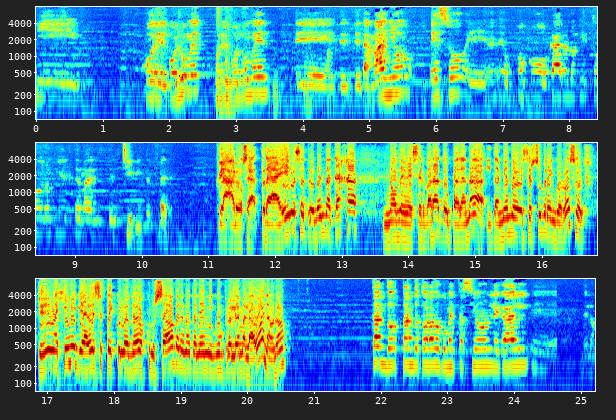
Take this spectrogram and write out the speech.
y por el volumen, por el volumen de, tamaño, peso, eh, es un poco caro lo que es todo lo que es el tema del, del del flete. Claro, o sea, traer esa tremenda caja no debe ser barato para nada y también debe ser súper engorroso. Yo me imagino que a veces estáis con los dedos cruzados para no tener ningún problema en la aduana, ¿o no? Dando, toda la documentación legal eh, de los,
